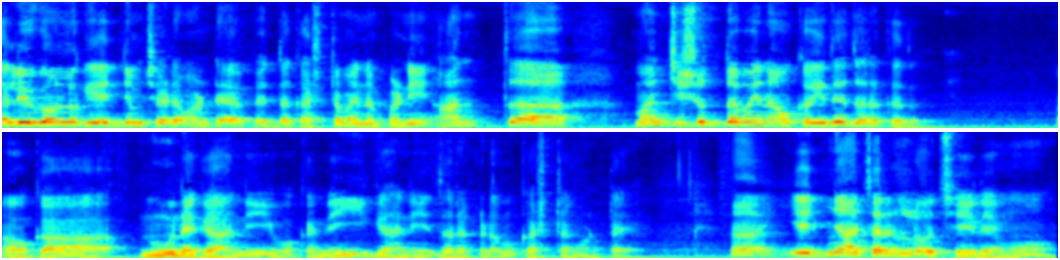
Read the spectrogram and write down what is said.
కలియుగంలోకి యజ్ఞం చేయడం అంటే పెద్ద కష్టమైన పని. అంత మంచి శుద్ధమైన ఒక ఇదే దొరకదు. ఒక నూనె కానీ ఒక నెయ్యి కానీ దొరకడం కష్టంగా ఉంటాయి. యజ్ఞాచరణలో చేయలేము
